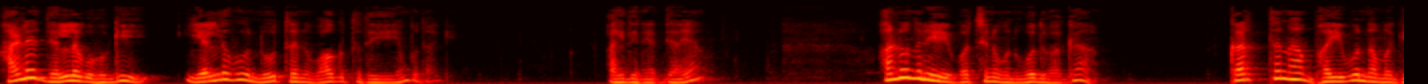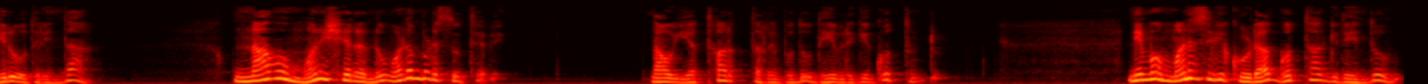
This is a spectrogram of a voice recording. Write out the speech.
ಹಳೆದೆಲ್ಲವೂ ಹೋಗಿ ಎಲ್ಲವೂ ನೂತನವಾಗುತ್ತದೆ ಎಂಬುದಾಗಿ. ಐದನೇ ಅಧ್ಯಾಯ. ಹನ್ನೊಂದನೇ ವಚನವನ್ನು ಓದುವಾಗ, ಕರ್ತನ ಭಯವು ನಮಗಿರುವುದರಿಂದ ನಾವು ಮನುಷ್ಯರನ್ನು ಒಡಂಬಡಿಸುತ್ತೇವೆ. ನಾವು ಯಥಾರ್ಥರೆಂಬುದು ದೇವರಿಗೆ ಗೊತ್ತುಂಟು. ನಿಮ್ಮ ಮನಸ್ಸಿಗೆ ಕೂಡ ಗೊತ್ತಾಗಿದೆ ಎಂದು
